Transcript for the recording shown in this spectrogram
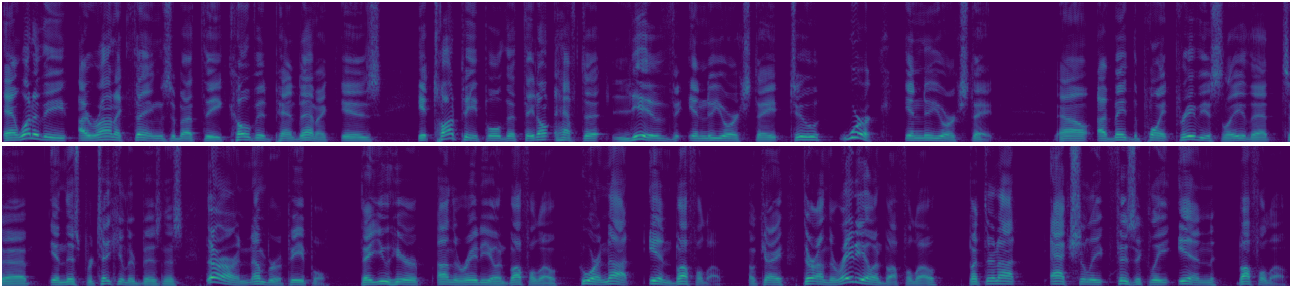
And one of the ironic things about the COVID pandemic is it taught people that they don't have to live in New York State to work in New York State. Now, I've made the point previously that uh, in this particular business, there are a number of people that you hear on the radio in Buffalo who are not in Buffalo. Okay. They're on the radio in Buffalo, but they're not actually physically in Buffalo.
